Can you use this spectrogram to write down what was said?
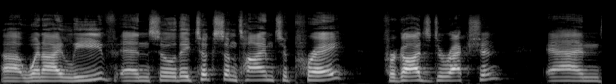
uh, when I leave. And so they took some time to pray for God's direction and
